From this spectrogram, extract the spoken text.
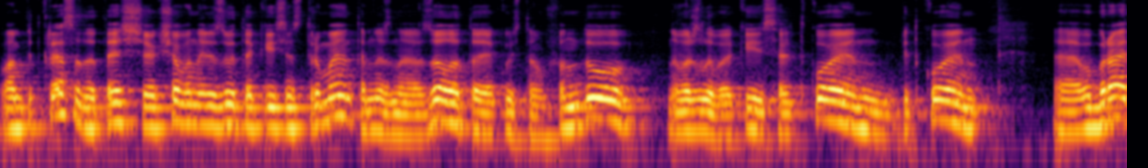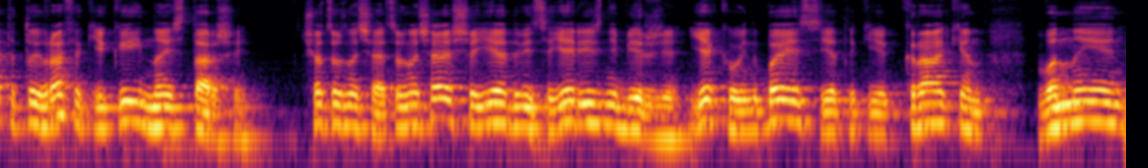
вам підкреслити те, що якщо ви аналізуєте якийсь інструмент, там не знаю, золото, якусь там фонду, неважливо, якийсь альткоін, біткоін, е, вибирайте той графік, який найстарший. Що це означає? Це означає, що є, дивіться, є різні біржі. Є Coinbase, є такі як Kraken. Вони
